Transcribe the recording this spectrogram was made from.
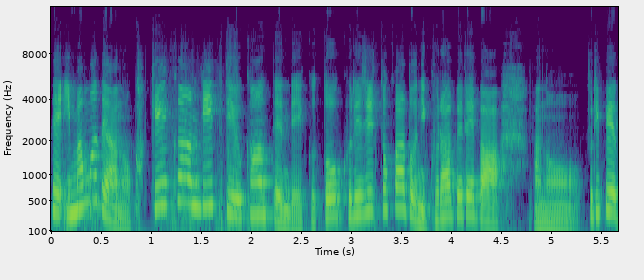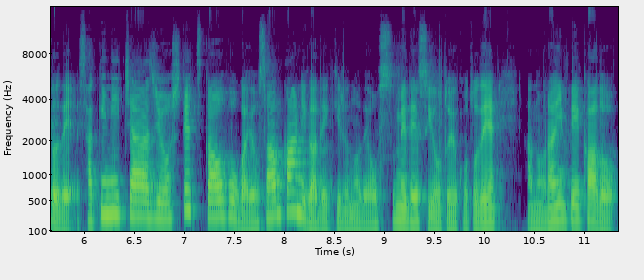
で今まであの家計管理っていう観点でいくとクレジットカードに比べればあのプリペイドで先にチャージをして使う方が予算管理ができるのでおすすめですよということで LINEPay カード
